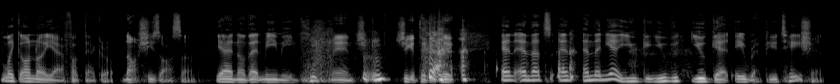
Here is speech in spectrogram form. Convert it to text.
Like, oh no, yeah, fuck that girl. No, she's awesome. Yeah, no, that Mimi, whew, man, she, Mm-mm. she could take a dick. and and that's and, and then yeah, you get- you you get a reputation.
